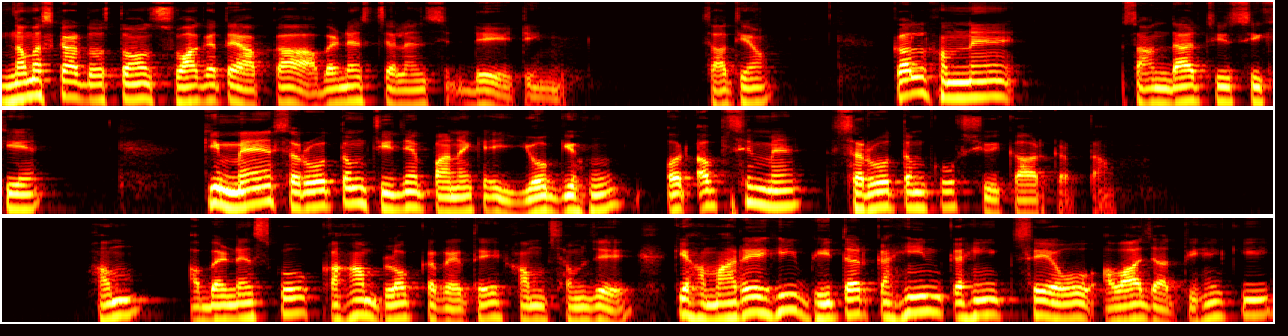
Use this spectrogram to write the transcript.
नमस्कार दोस्तों, स्वागत है आपका अबेंडेंस चैलेंज डे 18 साथियों, कल हमने शानदार चीज़ सीखी है कि मैं सर्वोत्तम चीज़ें पाने के योग्य हूँ और अब से मैं सर्वोत्तम को स्वीकार करता हूँ। हम अबेंडेंस को कहाँ ब्लॉक कर रहे थे, हम समझे कि हमारे ही भीतर कहीं कहीं से वो आवाज़ आती है कि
